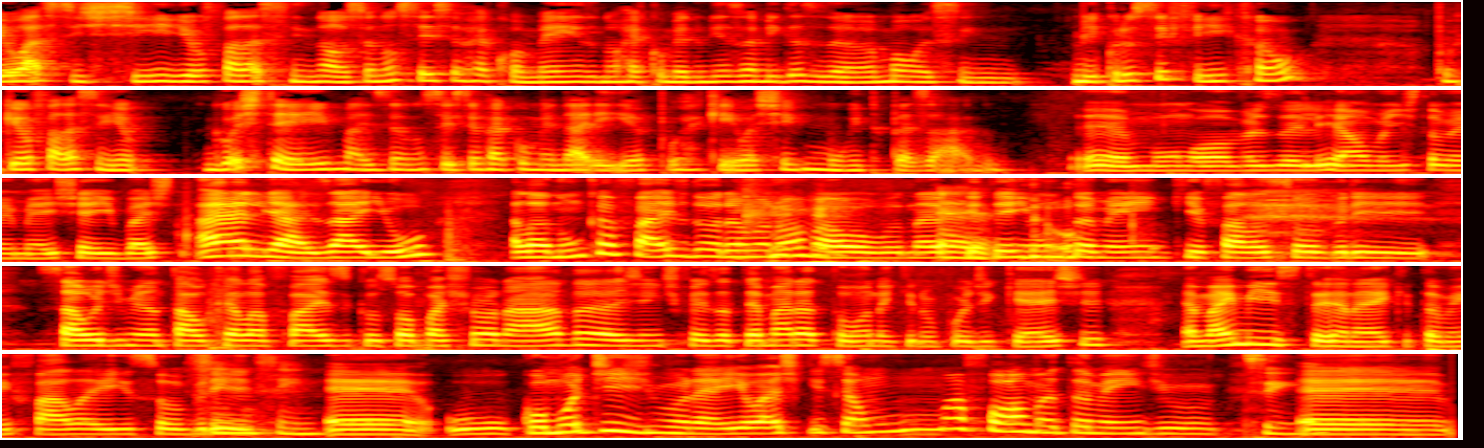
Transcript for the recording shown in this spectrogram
eu assisti e eu falo assim, nossa, eu não sei se eu recomendo, não recomendo, minhas amigas amam, assim, me crucificam, porque eu falo assim, eu gostei, mas eu não sei se eu recomendaria, porque eu achei muito pesado. É, Moon Lovers, ele realmente também mexe aí bastante. Ah, aliás, a Yu, ela nunca faz dorama normal, né? é, Porque tem um também que fala sobre saúde mental que ela faz e que eu sou apaixonada. A gente fez até maratona aqui no podcast. É My Mister, né? Que também fala aí sobre sim, sim. É, o comodismo, né? E eu acho que isso é uma forma também de. É,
